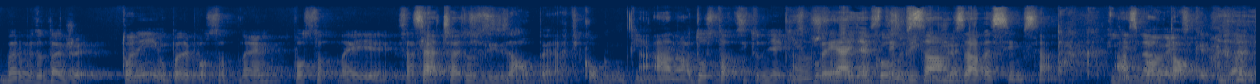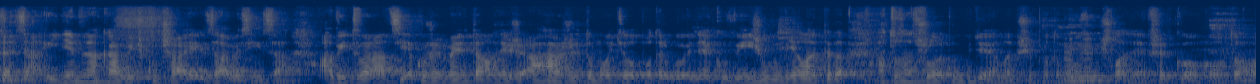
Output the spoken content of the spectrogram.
berme to tak, že to nie je úplne podstatné. Podstatné je začať, začať. to si zaoberať kognitívne a dostať si to nejakým spôsobom. Že ja idem s tým zvyky, som, že... zavesím sa. Tak, idem Aspoň na vecke, zavesím sa. Idem na kávičku, čaj, zavesím sa. A vytvárať si akože mentálne, že aha, že to moje telo potrebuje nejakú výživu, nielen teda, a to za človeku bude aj lepšie potom mm-hmm. rozmýšľať aj všetko okolo toho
